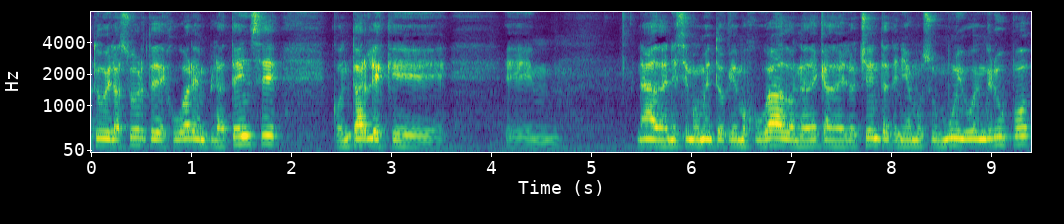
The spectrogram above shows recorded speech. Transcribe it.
Tuve la suerte de jugar en Platense, contarles que eh, nada, en ese momento que hemos jugado, en la década del 80, teníamos un muy buen grupo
